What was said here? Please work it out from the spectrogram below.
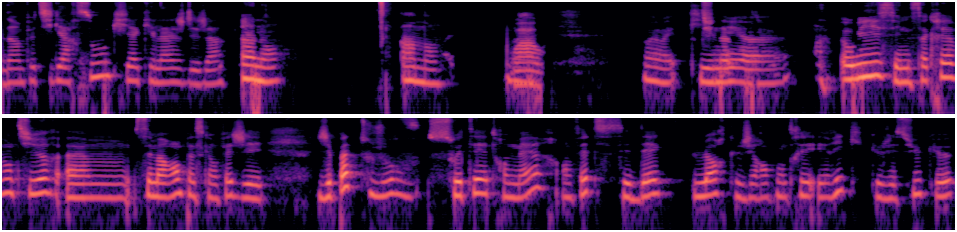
d'un petit garçon qui a quel âge déjà? Un an. Un an. Waouh. Ouais, ouais. Qui est né. Oui, c'est une sacrée aventure. c'est marrant parce qu'en fait, j'ai j'ai pas toujours souhaité être mère. En fait, c'est dès lors que j'ai rencontré Eric que j'ai su que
